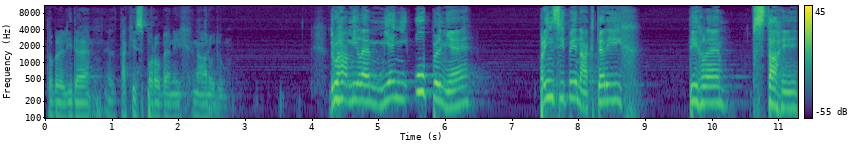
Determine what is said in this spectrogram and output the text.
to byli lidé eh, taky z porobených národů. Druhá míle mění úplně principy, na kterých tyhle vztahy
